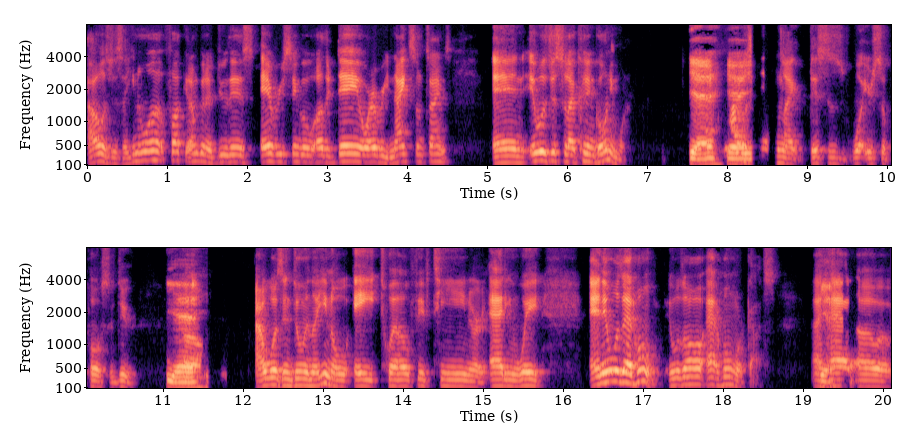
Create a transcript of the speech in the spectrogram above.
I was just like, you know what, fuck it, I'm gonna do this every single other day or every night sometimes and it was just till I couldn't go anymore. Yeah, I was thinking like this is what you're supposed to do. yeah, Um, I wasn't doing like, you know, 8, 12, 15 or adding weight. And it was at home. It was all at home workouts. I Yeah. had uh,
